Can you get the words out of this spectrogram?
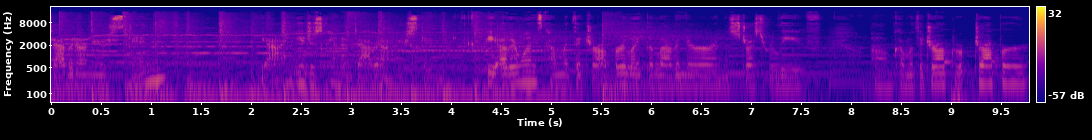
dab it on your skin. Yeah, you just kind of dab it on your skin. The other ones come with a dropper, like the lavender and the stress relief um, come with a drop dropper.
